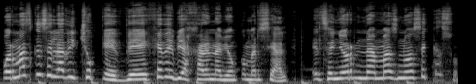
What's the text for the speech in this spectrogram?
Por más que se le ha dicho que deje de viajar en avión comercial, el señor nada más no hace caso.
